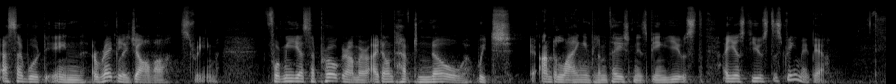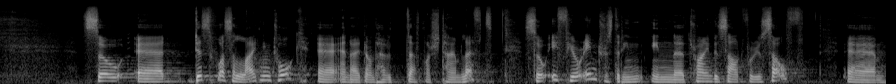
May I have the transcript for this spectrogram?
as I would in a regular Java stream for me as a programmer, I don't have to know which underlying implementation is being used. I just use the Stream API. So uh, this was a lightning talk, uh, and I don't have that much time left. So if you're interested in, in uh, trying this out for yourself, um,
